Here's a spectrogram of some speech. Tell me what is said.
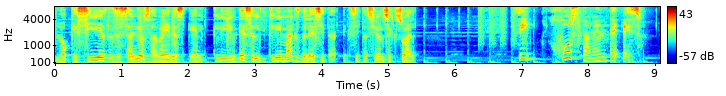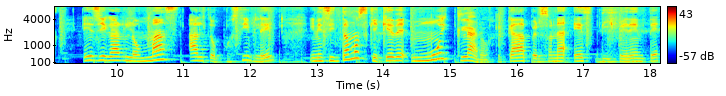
Lo que sí es necesario saber es que el es el clímax de la excitación sexual. Sí, justamente eso. Es llegar lo más alto posible y necesitamos que quede muy claro que cada persona es diferente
